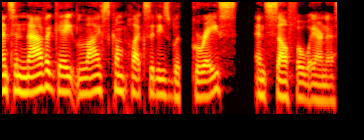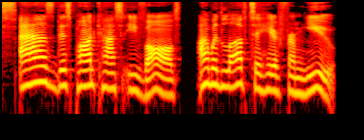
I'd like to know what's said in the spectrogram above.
and to navigate life's complexities with grace and self awareness. As this podcast evolves, I would love to hear from you.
